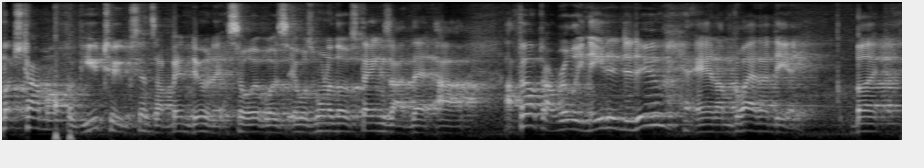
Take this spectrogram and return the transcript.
much time off of YouTube since I've been doing it. So it was it was one of those things I, that I, I felt I really needed to do, and I'm glad I did. But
